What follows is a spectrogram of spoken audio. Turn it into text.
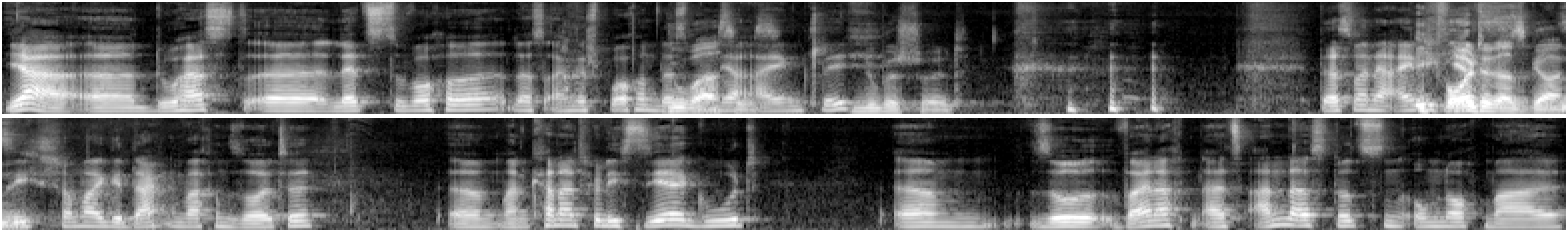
Ja, äh, du hast äh, letzte Woche das angesprochen, dass du man ja es. eigentlich. Du bist schuld. dass man ja eigentlich ich wollte das gar nicht. sich schon mal Gedanken machen sollte, ähm, man kann natürlich sehr gut ähm, so Weihnachten als Anlass nutzen, um nochmal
